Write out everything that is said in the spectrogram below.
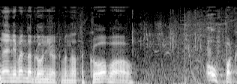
Nie, nie będę bronił, to będę atakował. O fuck.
